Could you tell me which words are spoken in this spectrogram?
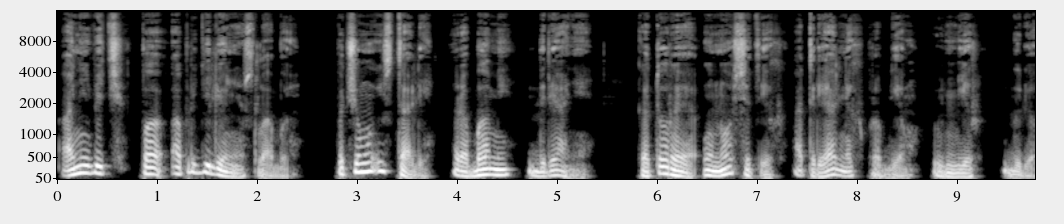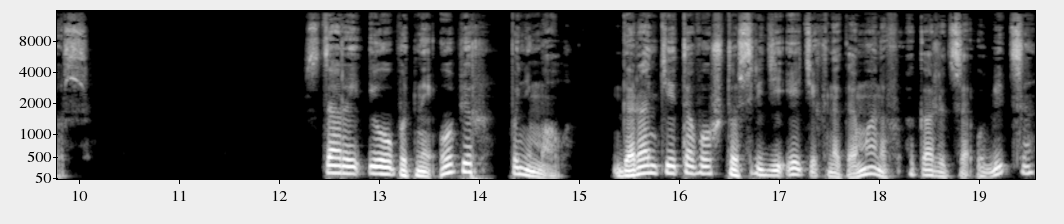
они ведь по определению слабы. Почему и стали рабами дряни? которая уносит их от реальных проблем в мир грез. Старый и опытный опер понимал, гарантии того, что среди этих наркоманов окажется убийца,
